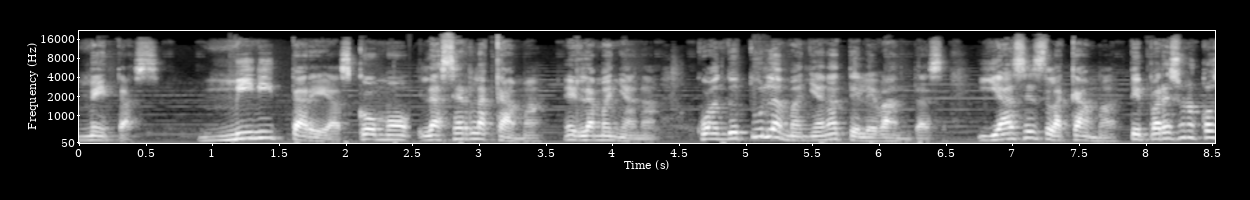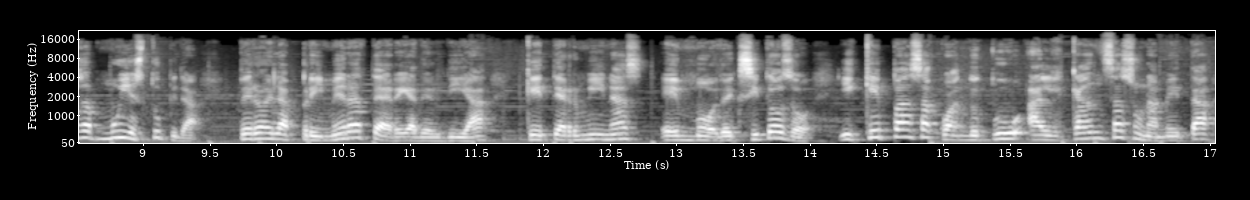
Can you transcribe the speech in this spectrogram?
metas, mini tareas como el hacer la cama en la mañana. Cuando tú la mañana te levantas y haces la cama, te parece una cosa muy estúpida, pero es la primera tarea del día que terminas en modo exitoso. ¿Y qué pasa cuando tú alcanzas una meta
